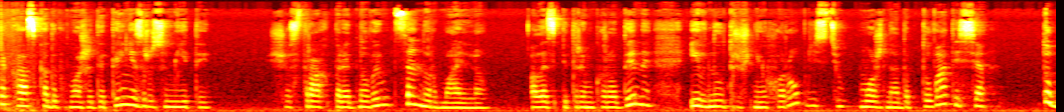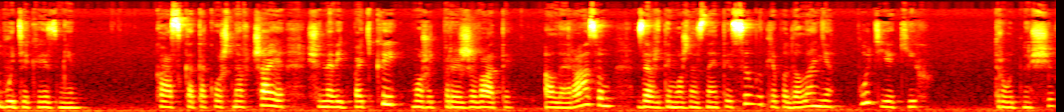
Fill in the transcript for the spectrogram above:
Ця казка допоможе дитині зрозуміти, що страх перед новим це нормально, але з підтримкою родини і внутрішньою хоробрістю можна адаптуватися до будь-яких змін. Казка також навчає, що навіть батьки можуть переживати, але разом завжди можна знайти сили для подолання будь-яких труднощів.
